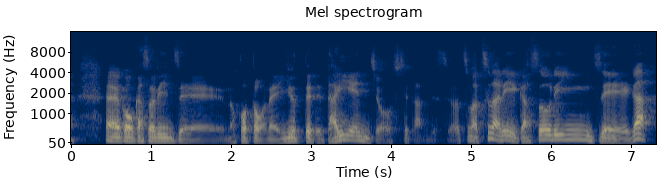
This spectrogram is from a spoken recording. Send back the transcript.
えー、こうガソリン税のことをね、言ってて大炎上してたんですよ。つま、つまりガソリン税が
